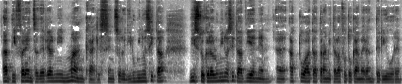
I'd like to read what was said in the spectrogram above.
A differenza del Realme manca il sensore di luminosità visto che la luminosità viene eh, attuata tramite la fotocamera anteriore,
